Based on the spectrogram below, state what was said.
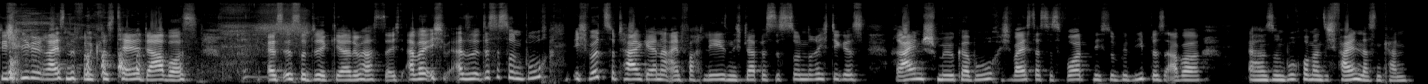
Die Spiegelreisende von Christelle Dabos. Es ist so dick, ja, du hast recht. Aber ich, also das ist so ein Buch, ich würde es total gerne einfach lesen. Ich glaube, das ist so ein richtiges Reinschmökerbuch. Ich weiß, dass das Wort nicht so beliebt ist, aber äh, so ein Buch, wo man sich fallen lassen kann.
